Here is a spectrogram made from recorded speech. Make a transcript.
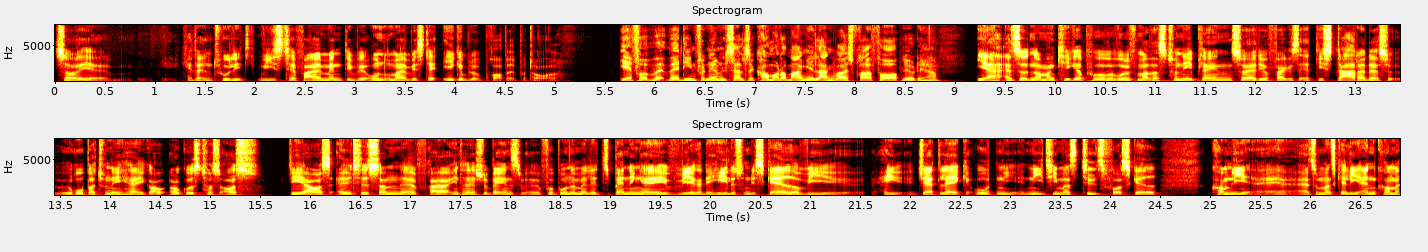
Så øh, jeg, kan da naturligvis tage fejl, men det vil undre mig, hvis der ikke blev proppet på torvet. Ja, for hvad, hvad er din fornemmelse? Altså, kommer der mange langvejs fra for at opleve det her? Ja, altså når man kigger på Wolfmothers turnéplan, så er det jo faktisk, at de starter deres Europaturné her i august hos os. Det er også altid sådan uh, fra international bands uh, forbundet med lidt spænding af, virker det hele som det skal, og vi, øh, hey, jetlag, 8-9 timers tidsforskel, kom lige, uh, altså man skal lige ankomme.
